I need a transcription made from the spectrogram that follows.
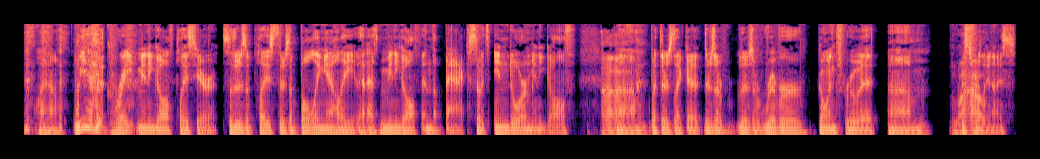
Wow. We have a great mini golf place here. So there's a place, there's a bowling alley that has mini golf in the back. So it's indoor mini golf. Uh, Um, but there's like a there's a there's a river going through it. Um wow. it's really nice.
